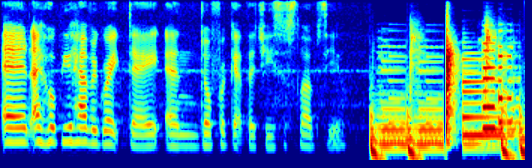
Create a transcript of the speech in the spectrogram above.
and I hope you have a great day, and don't forget that Jesus loves you. Thank you.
